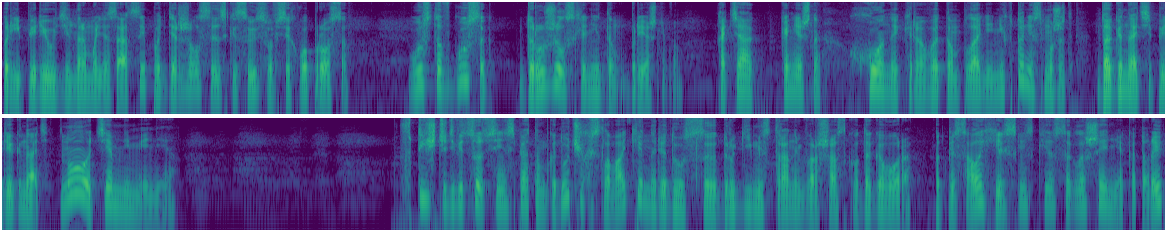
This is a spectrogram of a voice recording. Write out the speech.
при периоде нормализации поддерживал Советский Союз во всех вопросах. Густав Гусак дружил с Леонидом Брежневым. Хотя, конечно, Хонекера в этом плане никто не сможет догнать и перегнать, но тем не менее. В 1975 году Чехословакия, наряду с другими странами Варшавского договора, подписала Хельсинские соглашения, которые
